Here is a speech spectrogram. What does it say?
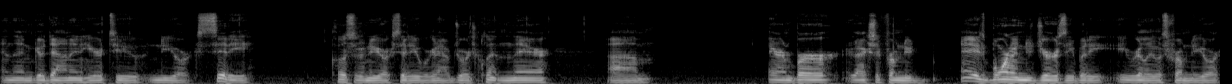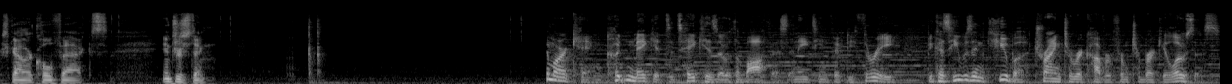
and then go down in here to New York City. Closer to New York City, we're going to have George Clinton there. Um, Aaron Burr, actually from New. eh, He's born in New Jersey, but he, he really was from New York. Schuyler Colfax. Interesting. William R. King couldn't make it to take his oath of office in 1853 because he was in Cuba trying to recover from tuberculosis.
